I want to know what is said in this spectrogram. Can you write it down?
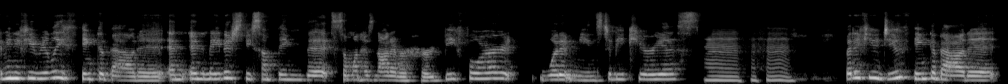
I mean if you really think about it and and maybe just be something that someone has not ever heard before, what it means to be curious. Mhm. But if you do think about it,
